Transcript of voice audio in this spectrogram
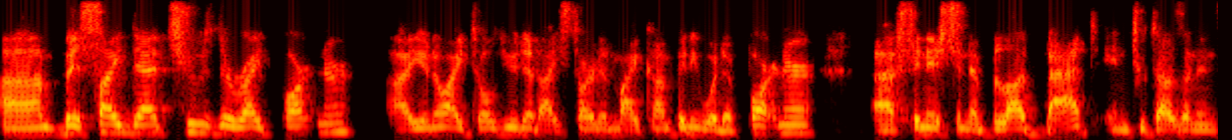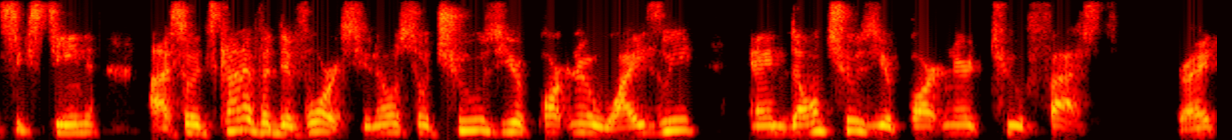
Um, beside that choose the right partner uh, you know, I told you that I started my company with a partner, uh, finished in a bloodbath in 2016. Uh, so it's kind of a divorce, you know. So choose your partner wisely and don't choose your partner too fast, right?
